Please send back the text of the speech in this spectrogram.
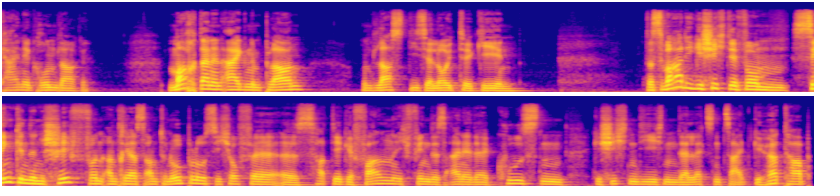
keine Grundlage. Mach deinen eigenen Plan und lass diese Leute gehen. Das war die Geschichte vom sinkenden Schiff von Andreas Antonopoulos. Ich hoffe, es hat dir gefallen. Ich finde es eine der coolsten Geschichten, die ich in der letzten Zeit gehört habe.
